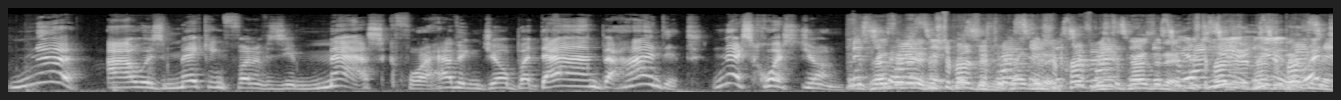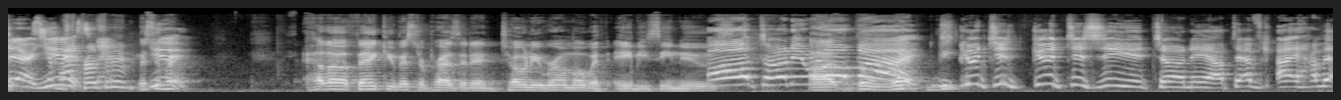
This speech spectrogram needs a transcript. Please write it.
No, I was making fun of the mask for having Joe Biden behind it. Next question. Mr. President, President, Mr. President, Mr. Mr. President, Mr. President, Mr. you, President, you, Mr. right President. there, Mr. President. Mr. You. Pre- Hello, thank you, Mr. President. Tony Romo with ABC News. Oh, Tony Uh, the the- good to good to see you, Tony. I'll have, I have an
